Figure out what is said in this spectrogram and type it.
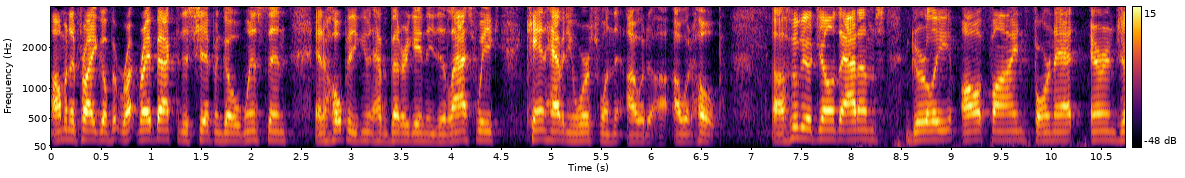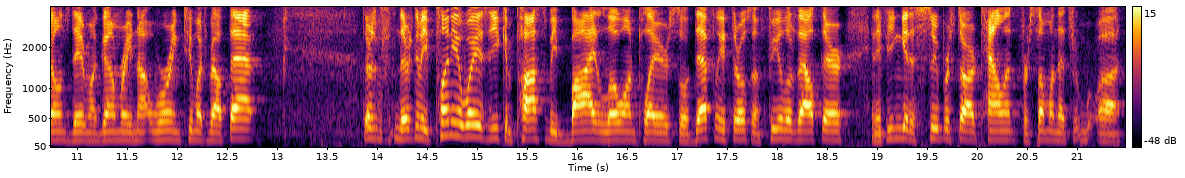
I'm gonna probably go right back to the ship and go Winston, and hope he can have a better game than he did last week. Can't have any worse one. I would I would hope. Uh, Julio Jones, Adams, Gurley, all fine. Fournette, Aaron Jones, David Montgomery, not worrying too much about that there's there's going to be plenty of ways that you can possibly buy low on players. So definitely throw some feelers out there. And if you can get a superstar talent for someone that's uh,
